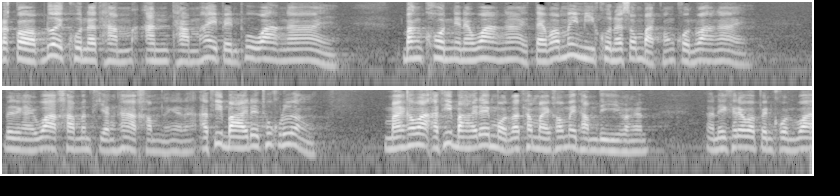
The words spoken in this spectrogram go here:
ประกอบด้วยคุณธรรมอันทำให้เป็นผู้ว่าง่าย บางคนเนี่ยนะว่าง่าย แต่ว่าไม่มีคุณสมบัติของคนว่าง่าย เป็นยังไงว่าคำมันเทียงห้าคำอย่างเงี้ยนะอธิบายได้ทุกเรื่อง หมายคือว่าอธิบายได้หมดว่าทำไมเขาไม่ทำดีว่างั้น อันนี้เขาเรียกว่าเป็นคนว่า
